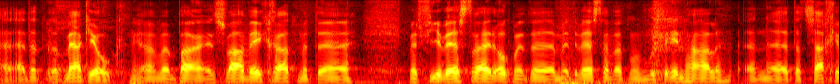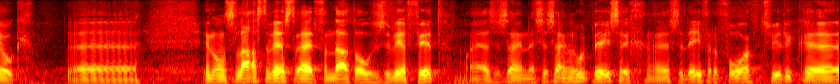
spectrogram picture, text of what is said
Uh, dat, dat merk je ook. Ja, we hebben een, paar, een zwaar week gehad met, met vier wedstrijden. Ook met, met de wedstrijd wat we moesten inhalen. En dat zag je ook in onze laatste wedstrijd. Vandaag overigens ze weer fit. Maar ja, ze, zijn, ze zijn goed bezig. Uh, ze leven ervoor. Natuurlijk uh,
